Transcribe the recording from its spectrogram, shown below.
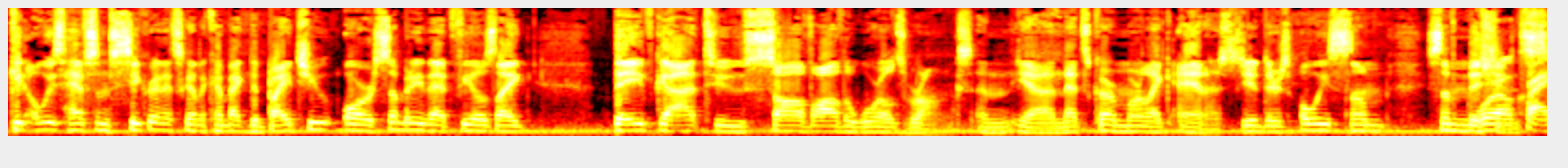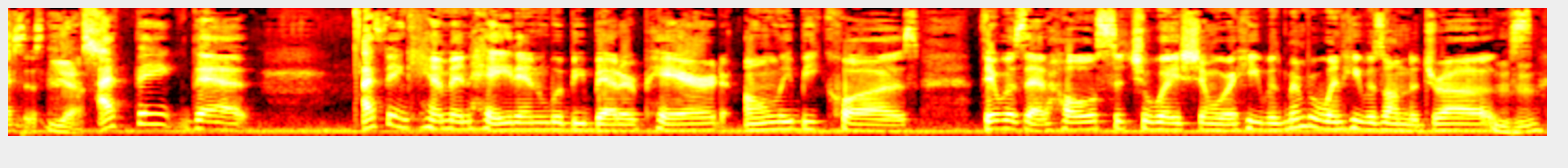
can always have some secret that's going to come back to bite you, or somebody that feels like they've got to solve all the world's wrongs. And yeah, and that's more like Anna. There's always some some missions. World crisis. Yes. I think that I think him and Hayden would be better paired only because there was that whole situation where he was remember when he was on the drugs Mm-hmm.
